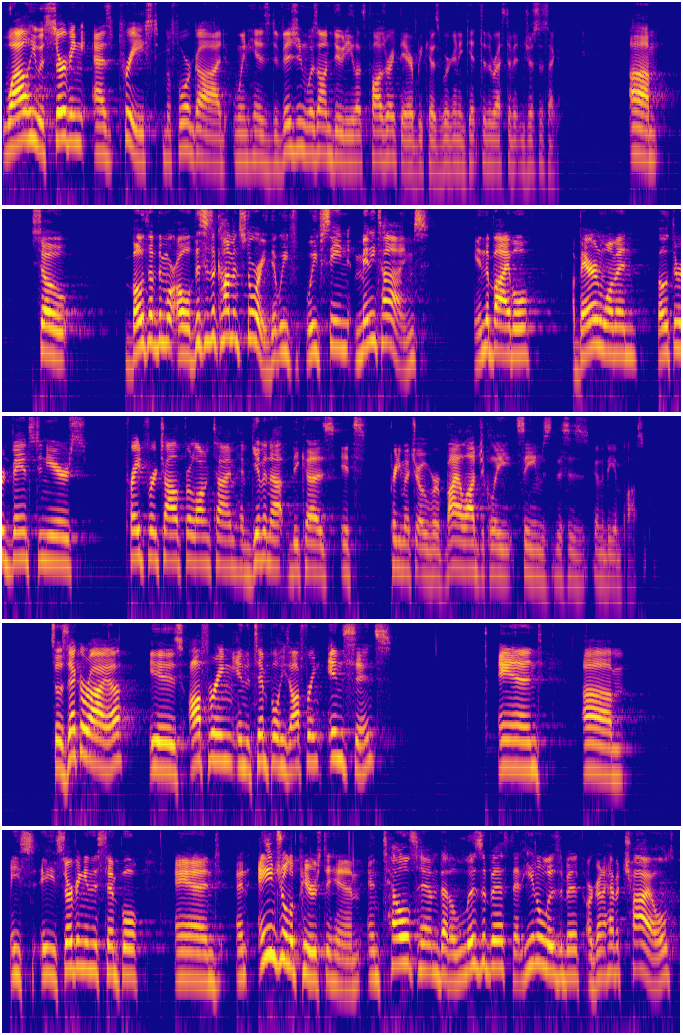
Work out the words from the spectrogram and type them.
while he was serving as priest before God when his division was on duty. Let's pause right there because we're going to get to the rest of it in just a second. Um, so both of them were old. This is a common story that we've, we've seen many times in the Bible. A barren woman, both are advanced in years, prayed for a child for a long time, have given up because it's pretty much over. Biologically, it seems this is going to be impossible. So Zechariah is offering in the temple, he's offering incense, and um, he's, he's serving in this temple and an angel appears to him and tells him that Elizabeth, that he and Elizabeth are going to have a child,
